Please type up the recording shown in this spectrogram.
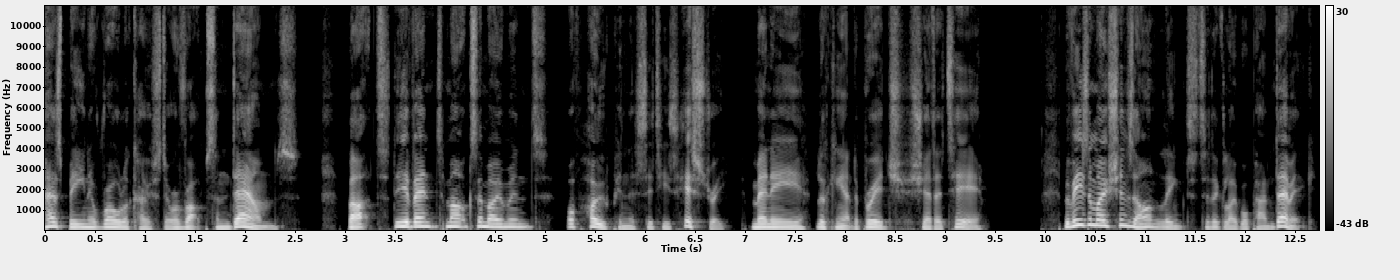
has been a rollercoaster of ups and downs, but the event marks a moment of hope in the city's history. Many looking at the bridge shed a tear. But these emotions aren't linked to the global pandemic,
